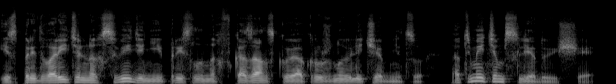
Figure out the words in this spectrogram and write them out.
Из предварительных сведений, присланных в Казанскую окружную лечебницу, отметим следующее.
